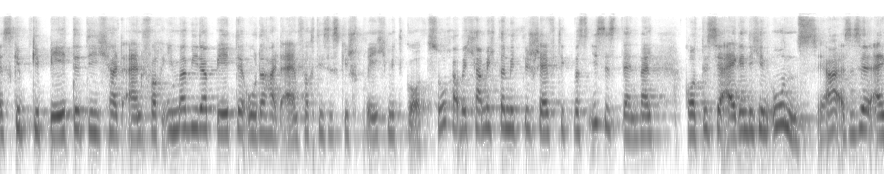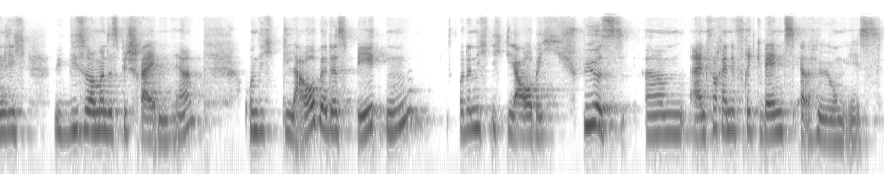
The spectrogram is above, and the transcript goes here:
es gibt Gebete, die ich halt einfach immer wieder bete oder halt einfach dieses Gespräch mit Gott suche. Aber ich habe mich damit beschäftigt, was ist es denn? Weil Gott ist ja eigentlich in uns, ja. Es ist ja eigentlich, wie soll man das beschreiben, ja? Und ich glaube, dass Beten, oder nicht, ich glaube, ich spüre es, ähm, einfach eine Frequenzerhöhung ist.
